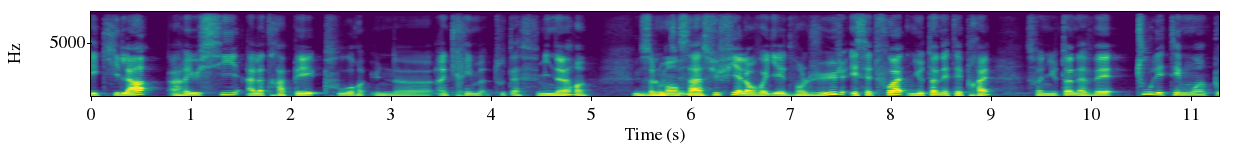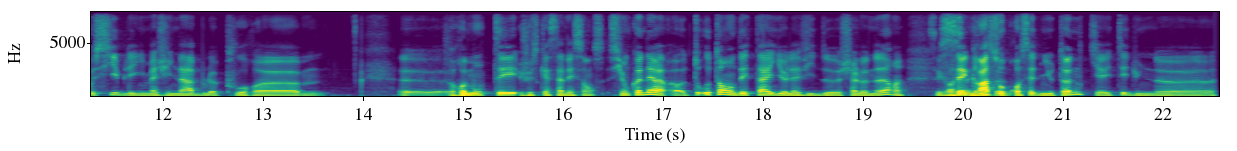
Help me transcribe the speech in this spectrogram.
et qui là a réussi à l'attraper pour une, euh, un crime tout à fait mineur. Seulement, ça a suffi à l'envoyer devant le juge. Et cette fois, Newton était prêt. Soit Newton avait tous les témoins possibles et imaginables pour, euh, euh, remonter jusqu'à sa naissance. Si on connaît euh, autant en détail la vie de Chalonneur, c'est grâce, au procès de Newton qui a été d'une, euh,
